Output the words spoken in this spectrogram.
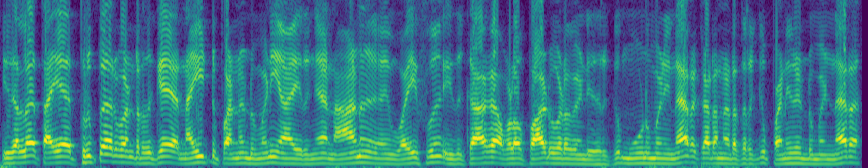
இதெல்லாம் தயார் ப்ரிப்பேர் பண்ணுறதுக்கே நைட்டு பன்னெண்டு மணி ஆயிருங்க. நானும் என் ஒய்ஃபும் இதுக்காக அவ்வளோ பாடுபட வேண்டியது இருக்குது மூணு மணி நேரம் கடை நடத்துறதுக்கு பன்னிரெண்டு மணி நேரம்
